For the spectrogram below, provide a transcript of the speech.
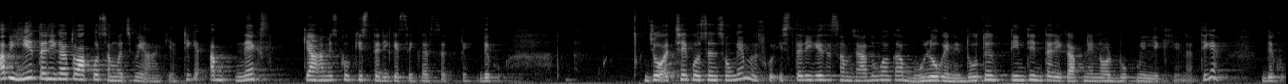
अब ये तरीका तो आपको समझ में आ गया, ठीक है? अब नेक्स्ट क्या हम इसको किस तरीके से कर सकते हैं? देखो, जो अच्छे क्वेश्चंस होंगे, मैं उसको इस तरीके से समझा दूँगा कि आप भूलोगे नहीं। दो तीन तीन तीन तरीका अपने नोटबुक में लिख लेना, ठीक है? देखो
